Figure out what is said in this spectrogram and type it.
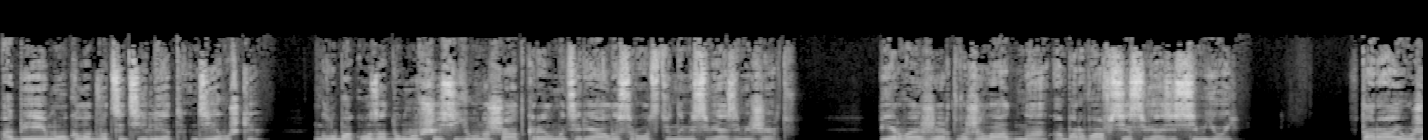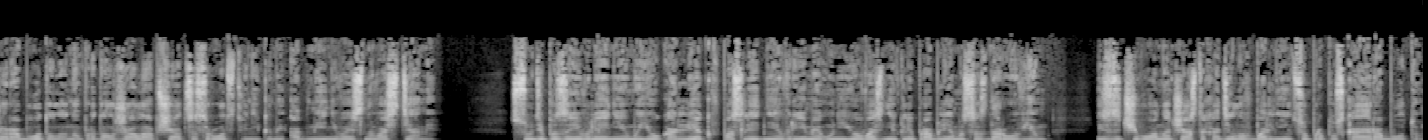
Обеим около 20 лет, девушки. Глубоко задумавшись, юноша открыл материалы с родственными связями жертв. Первая жертва жила одна, оборвав все связи с семьей. Вторая уже работала, но продолжала общаться с родственниками, обмениваясь новостями. Судя по заявлениям ее коллег, в последнее время у нее возникли проблемы со здоровьем, из-за чего она часто ходила в больницу, пропуская работу.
